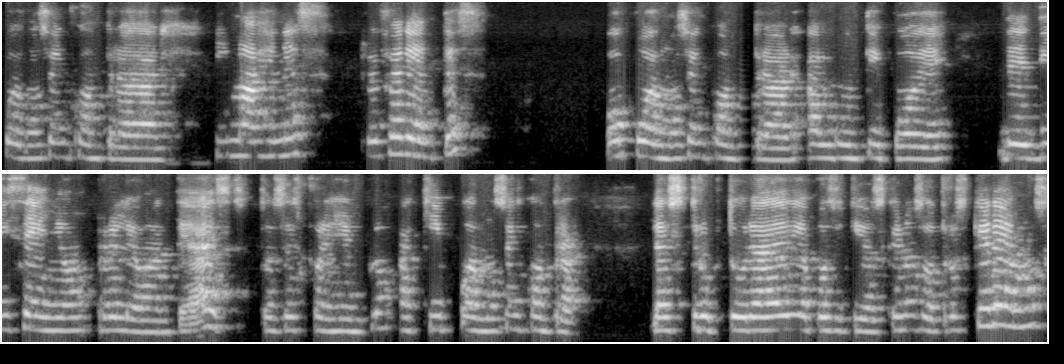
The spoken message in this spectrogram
podemos encontrar imágenes referentes o podemos encontrar algún tipo de, de diseño relevante a esto. Entonces, por ejemplo, aquí podemos encontrar la estructura de diapositivas que nosotros queremos,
